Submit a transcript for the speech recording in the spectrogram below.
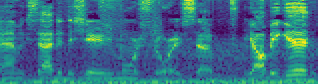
I'm excited to share you more stories. So, y'all be good.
